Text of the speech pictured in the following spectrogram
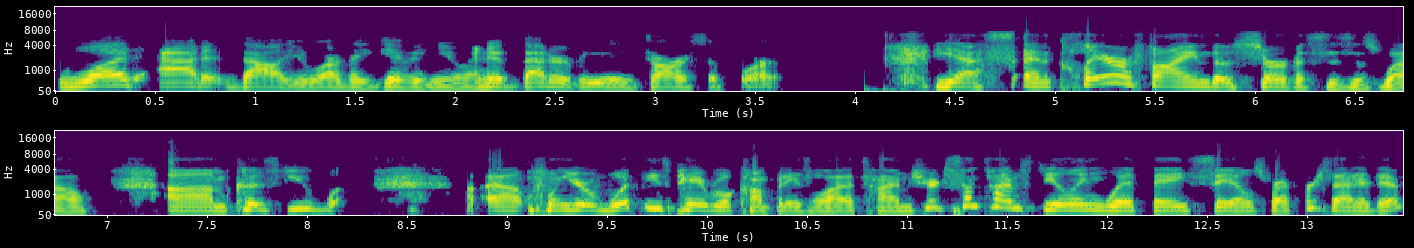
what added value are they giving you? And it better be HR support. Yes, and clarifying those services as well, because um, you, uh, when you're with these payroll companies, a lot of times you're sometimes dealing with a sales representative,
